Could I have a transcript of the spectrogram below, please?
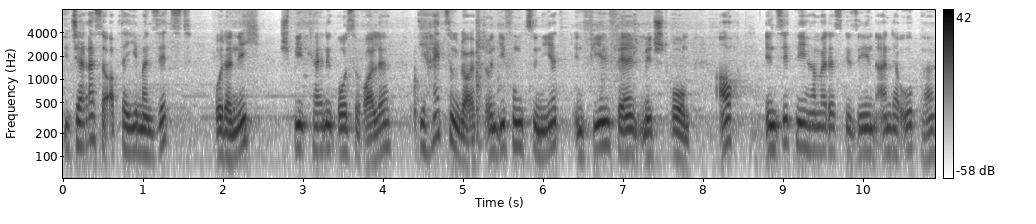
die Terrasse. Ob da jemand sitzt oder nicht, spielt keine große Rolle. Die Heizung läuft und die funktioniert in vielen Fällen mit Strom. Auch in Sydney haben wir das gesehen an der Oper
